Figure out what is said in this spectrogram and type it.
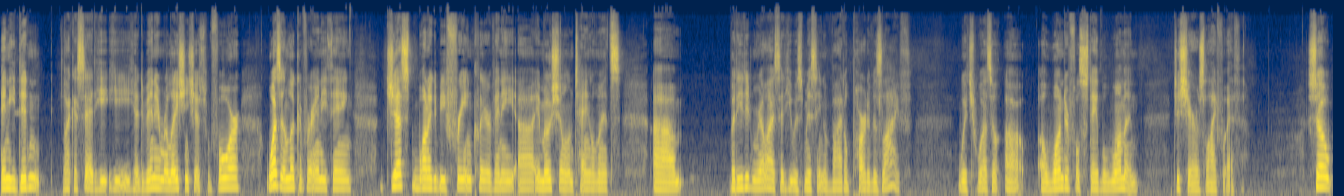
And he didn't, like I said, he, he had been in relationships before, wasn't looking for anything, just wanted to be free and clear of any uh, emotional entanglements. Um, but he didn't realize that he was missing a vital part of his life, which was a, a, a wonderful, stable woman to share his life with. So,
